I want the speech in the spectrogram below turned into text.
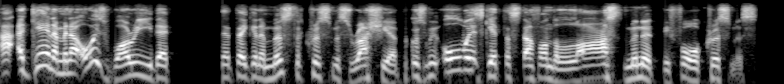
Uh, again, I mean, I always worry that that they're going to miss the Christmas rush here because we always get the stuff on the last minute before Christmas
